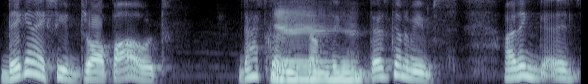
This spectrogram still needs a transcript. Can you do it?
they can actually drop out. That's going to Yeah, be something. yeah. That's going to be. I think. It,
